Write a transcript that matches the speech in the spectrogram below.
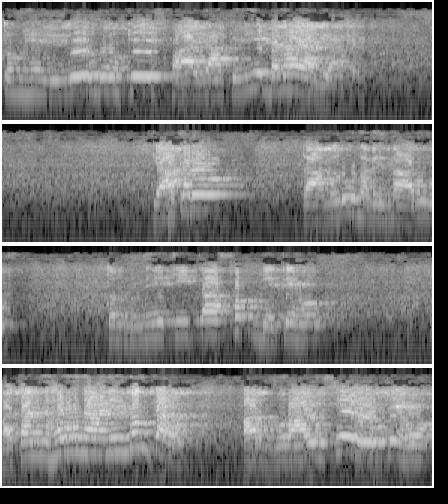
تمہیں لوگوں کے فائدہ کے لیے بنایا گیا ہے۔ کیا کرو؟ تامرون بالمعروف، تم نیکی کا حکم دیتے ہو۔ پتنگ ہو کرو اور برائی سے روکتے ہو۔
